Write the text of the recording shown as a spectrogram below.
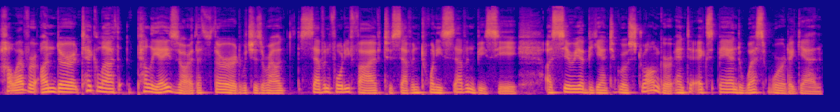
However, under Tiglath-Pileser III, which is around 745 to 727 BC, Assyria began to grow stronger and to expand westward again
